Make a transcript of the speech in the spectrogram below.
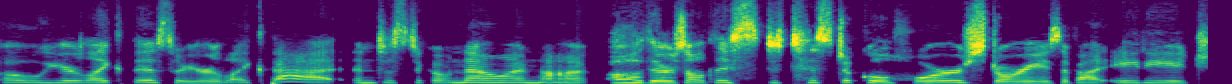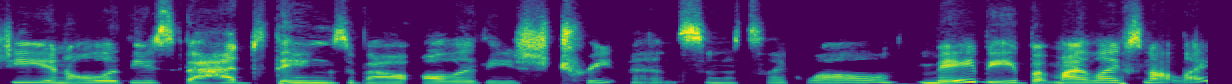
oh, you're like this or you're like that, and just to go, no, I'm not. Oh, there's all these statistical horror stories about ADHD and all of these bad things about all of these treatments. And it's like, well, maybe, but my life's not like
